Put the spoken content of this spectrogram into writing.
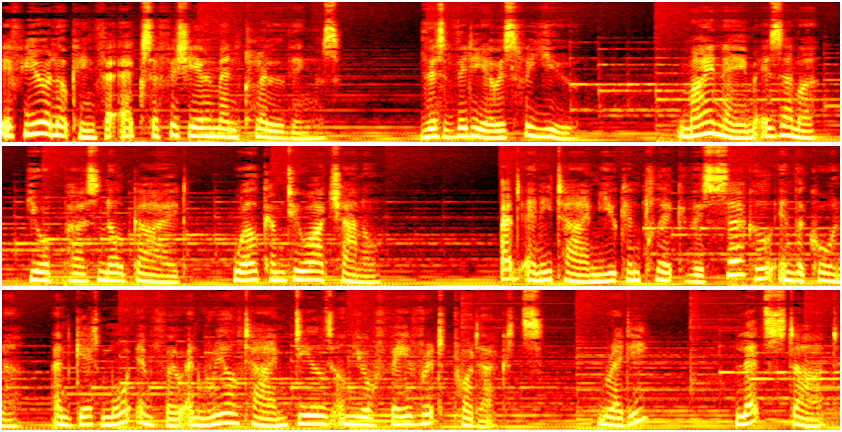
If you're looking for ExOfficio men clothings, this video is for you. My name is Emma, your personal guide. Welcome to our channel. At any time you can click this circle in the corner, and get more info and real-time deals on your favorite products. Ready? Let's start.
